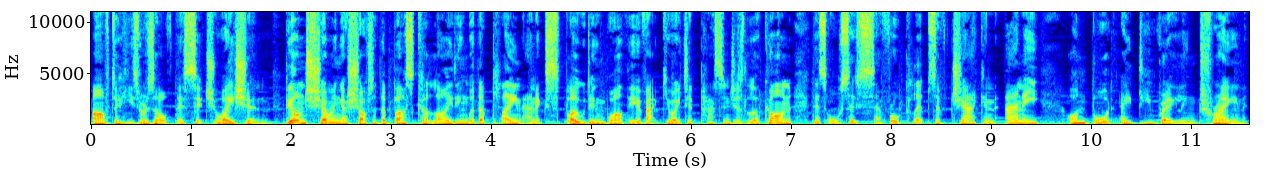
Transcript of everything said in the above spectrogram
after he's resolved this situation. Beyond showing a shot of the bus colliding with a plane and exploding while the evacuated passengers look on, there's also several clips of Jack and Annie on board a derailing train.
